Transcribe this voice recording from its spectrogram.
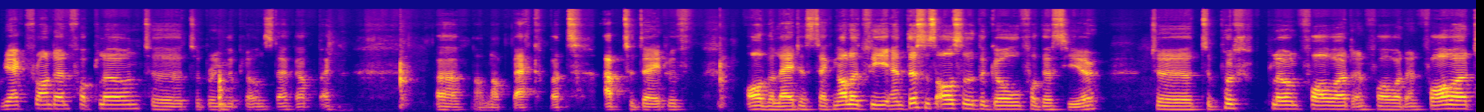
React front end for Plone to to bring the Plone stack up back. Uh, no, not back, but up to date with all the latest technology. And this is also the goal for this year to to push Plone forward and forward and forward.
